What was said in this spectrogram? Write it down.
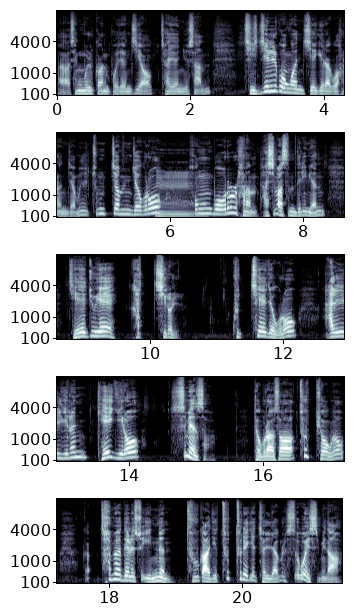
어, 생물권 보전 지역, 자연유산, 지질공원 지역이라고 하는 점을 중점적으로 음. 홍보를 하는 다시 말씀드리면 제주의 가치를 구체적으로 알리는 계기로 쓰면서 더불어서 투표로 참여될 수 있는 두 가지 투트랙의 전략을 쓰고 있습니다.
